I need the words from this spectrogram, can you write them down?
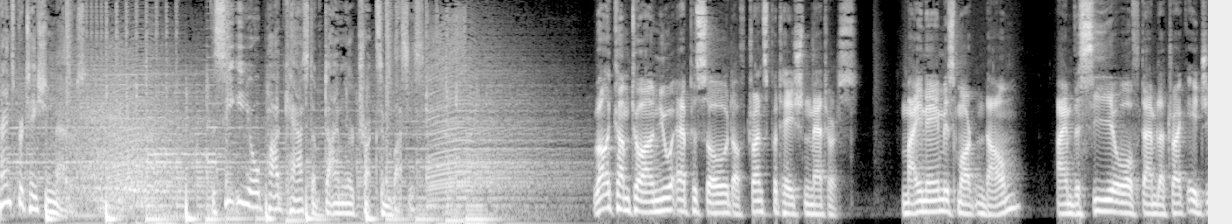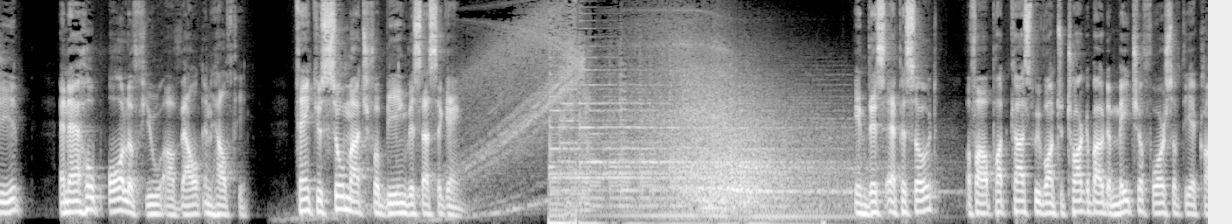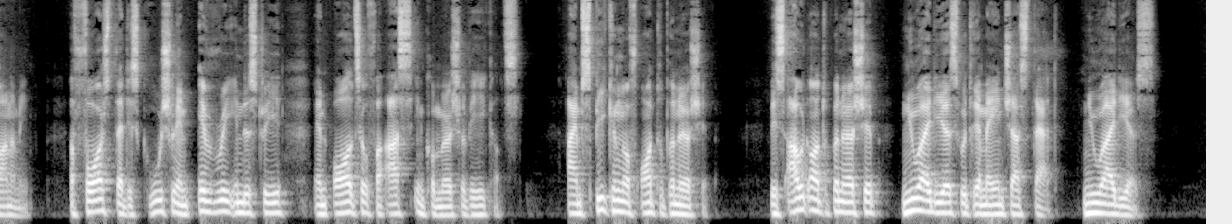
Transportation Matters, the CEO podcast of Daimler Trucks and Buses. Welcome to our new episode of Transportation Matters. My name is Martin Daum. I'm the CEO of Daimler Truck AG, and I hope all of you are well and healthy. Thank you so much for being with us again. In this episode of our podcast, we want to talk about a major force of the economy, a force that is crucial in every industry and also for us in commercial vehicles. I'm speaking of entrepreneurship. Without entrepreneurship, new ideas would remain just that new ideas.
